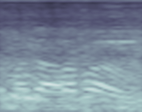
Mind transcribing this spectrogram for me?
العرباوي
